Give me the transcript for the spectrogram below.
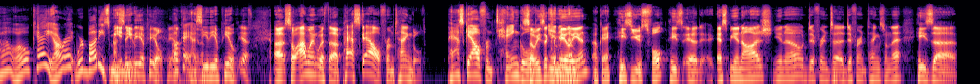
"Oh, okay, all right, we're buddies, me I and see you." the appeal. Yeah, okay, I know. see the appeal. Yeah. Uh, so I went with uh, Pascal from Tangled. Pascal from Tangled. So he's a in at num- chameleon. okay. He's useful. He's uh, espionage. You know, different uh, different things from that. He's uh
